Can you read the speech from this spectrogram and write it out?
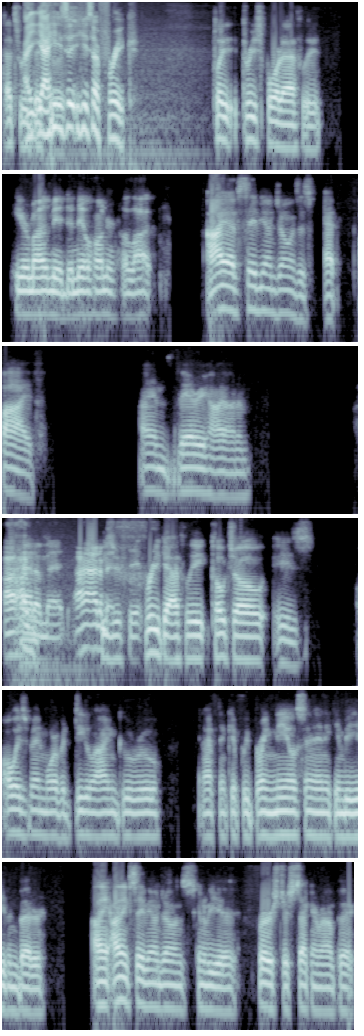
that's Uh, ridiculous. yeah, he's a, he's a freak. play three sport athlete. He reminds me of Danielle Hunter a lot. I have Savion Jones as at five. I am very high on him. I had I'm- him at, I had him He's a at six. freak athlete. Coach O is always been more of a D line guru, and I think if we bring Nielsen in, he can be even better. I I think Savion Jones is going to be a first or second round pick.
